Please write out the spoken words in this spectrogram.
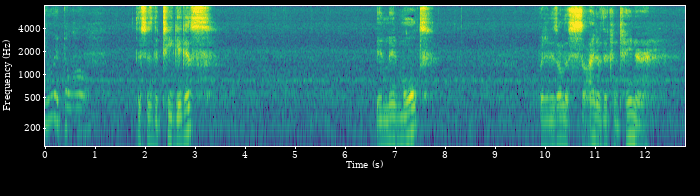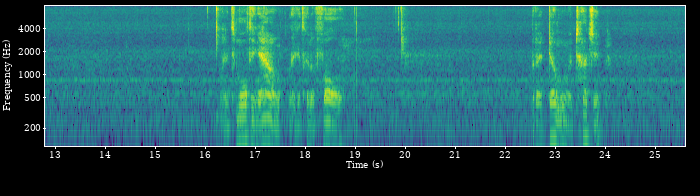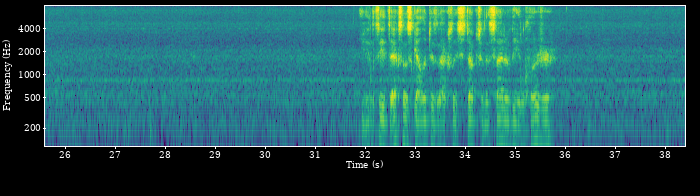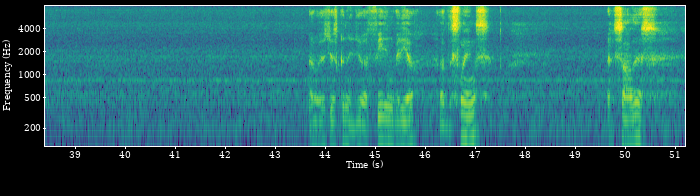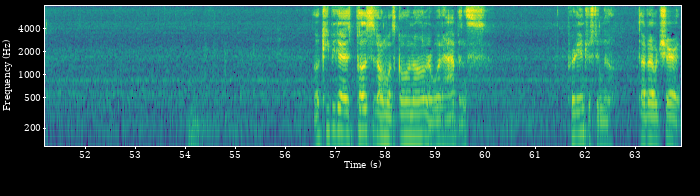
kill it though. This is the T Gigas in mid molt, but it is on the side of the container. It's molting out like it's gonna fall. But I don't want to touch it. You can see its exoskeleton is actually stuck to the side of the enclosure. I was just going to do a feeding video of the slings and saw this. I'll keep you guys posted on what's going on or what happens. Pretty interesting though. Thought I would share it.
